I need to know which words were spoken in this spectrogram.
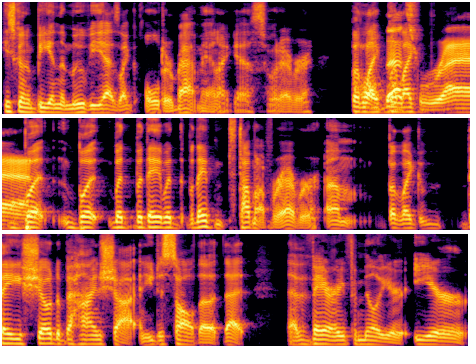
he's going to be in the movie as like older Batman, I guess, or whatever. But like, but Oh, that's like, rad. but but but but they but, but they've been talking about forever. Um, but like they showed a behind shot, and you just saw the that that very familiar ear,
